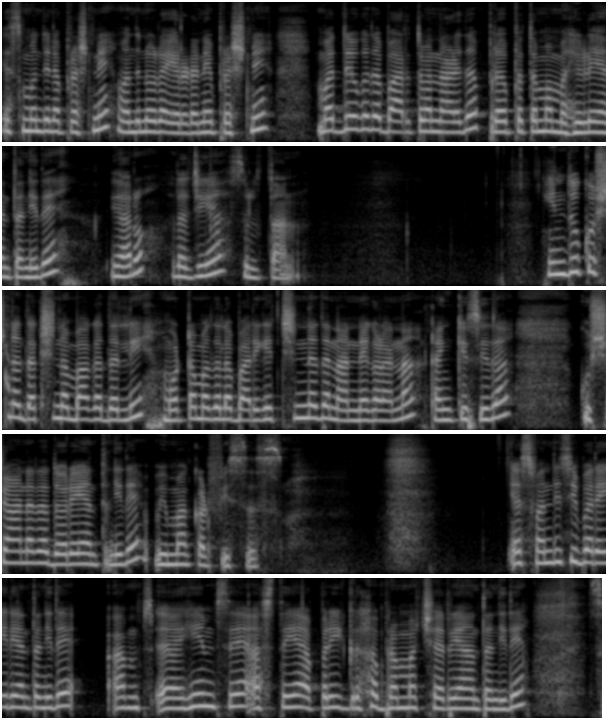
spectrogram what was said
ಎಸ್ ಮುಂದಿನ ಪ್ರಶ್ನೆ ಒಂದು ನೂರ ಎರಡನೇ ಪ್ರಶ್ನೆ. ಮಧ್ಯಯುಗದ ಭಾರತವನ್ನು ಆಳಿದ ಪ್ರಪ್ರಥಮ ಮಹಿಳೆ ಅಂತಂದಿದೆ. ಯಾರು? ರಜಿಯಾ ಸುಲ್ತಾನ್. ಹಿಂದೂ ಕುಶ್ನ ದಕ್ಷಿಣ ಭಾಗದಲ್ಲಿ ಮೊಟ್ಟ ಮೊದಲ ಬಾರಿಗೆ ಚಿನ್ನದ ನಾಣ್ಯಗಳನ್ನು ಟಂಕಿಸಿದ ಕುಶಾನರ ದೊರೆ ಅಂತಂದಿದೆ ವಿಮಾ ಕಡ್ಫಿಸಸ್. ಎಸ್ ಸ್ಪಂದಿಸಿ ಬರೆಯಿರಿ ಅಂತಂದಿದೆ. ಹಂಸ್ ಅಹಿಂಸೆ ಅಸ್ಥೆಯ ಅಪರಿಗ್ರಹ ಬ್ರಹ್ಮಚರ್ಯ ಅಂತಂದಿದೆ. ಸೊ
